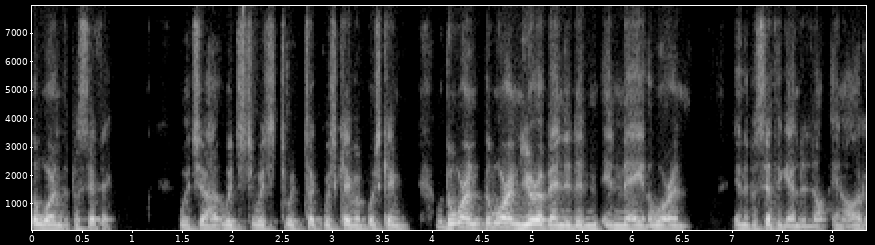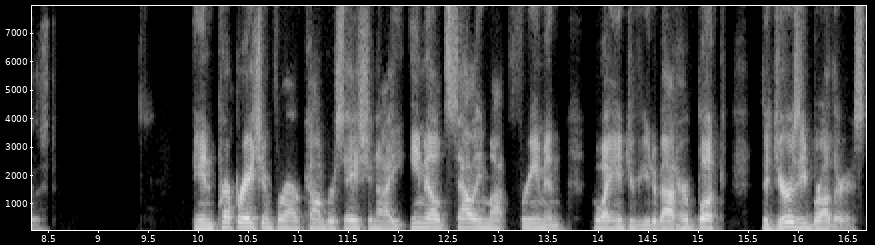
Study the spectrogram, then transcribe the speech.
the war in the Pacific, which uh, which which which took which came which came the war in the war in Europe ended in in May. The war in in the Pacific ended in August in preparation for our conversation, I emailed Sally Mott Freeman, who I interviewed about her book, The Jersey Brothers,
